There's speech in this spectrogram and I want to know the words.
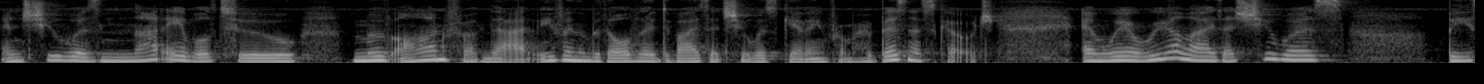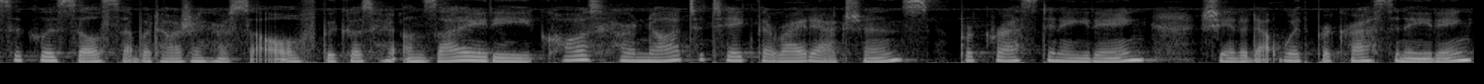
and she was not able to move on from that, even with all the advice that she was getting from her business coach. And we realized that she was basically self sabotaging herself because her anxiety caused her not to take the right actions, procrastinating. She ended up with procrastinating.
